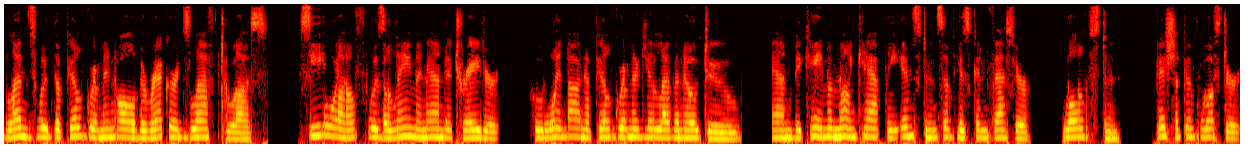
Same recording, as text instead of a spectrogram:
blends with the pilgrim in all the records left to us. Ceolwulf was a layman and a trader, who went on a pilgrimage 1102, and became a monk at the instance of his confessor, Wulfstan, Bishop of Worcester.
